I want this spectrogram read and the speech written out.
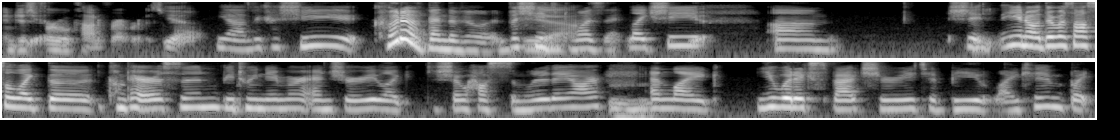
and just Yeah. for Wakanda Forever as well. Yeah, yeah, because she could have been the villain, but she Yeah. wasn't. Like she um she you know, there was also like the comparison between Namor and Shuri like to show how similar they are Mhm. and like you would expect Shuri to be like him, but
